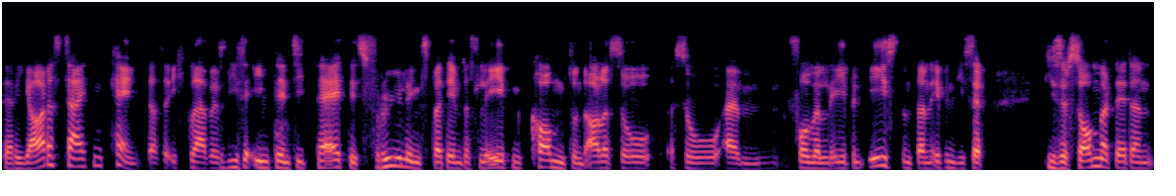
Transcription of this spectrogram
der Jahreszeiten kennt. Also ich glaube, diese Intensität des Frühlings, bei dem das Leben kommt und alles so, so ähm, voller Leben ist und dann eben dieser, dieser Sommer, der dann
